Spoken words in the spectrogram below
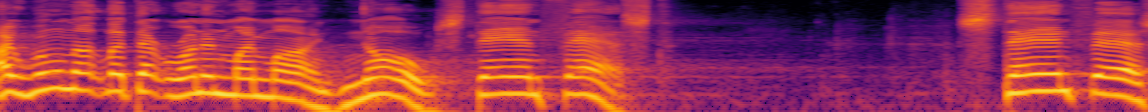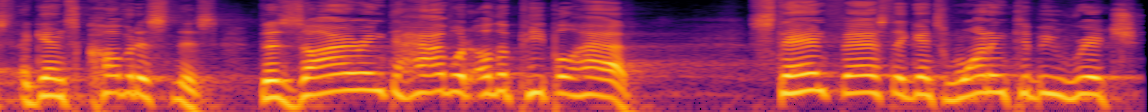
I will not let that run in my mind. No, stand fast. Stand fast against covetousness, desiring to have what other people have. Stand fast against wanting to be rich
